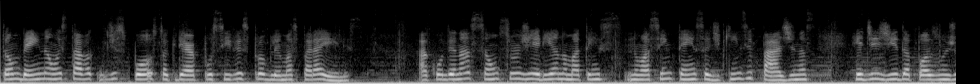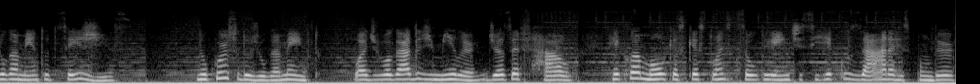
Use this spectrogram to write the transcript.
Também não estava disposto a criar possíveis problemas para eles. A condenação surgiria numa, numa sentença de 15 páginas, redigida após um julgamento de seis dias. No curso do julgamento, o advogado de Miller, Joseph Hall, reclamou que as questões que seu cliente se recusara a responder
